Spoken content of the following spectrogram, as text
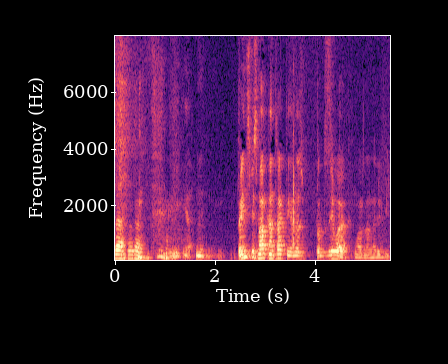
да, да. М, В принципе, смарт-контракты я даже подозреваю, как можно налюбить.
